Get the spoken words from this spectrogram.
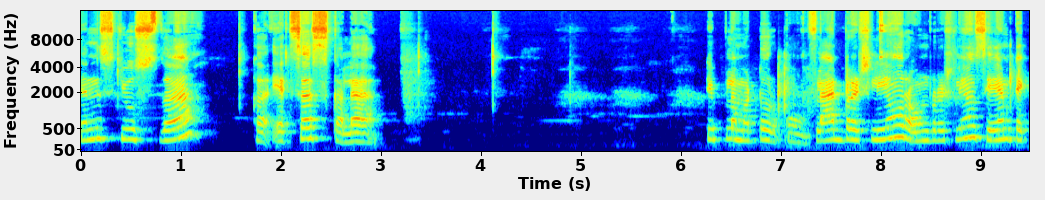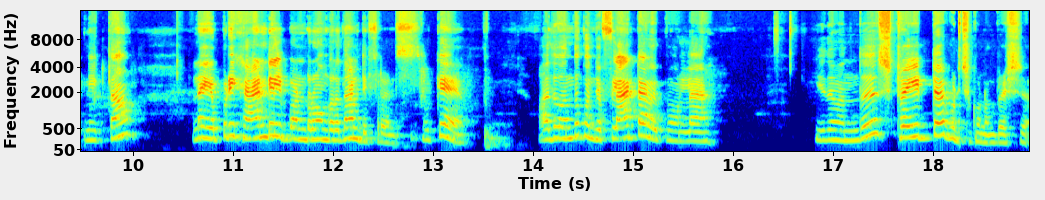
then use the excess colour டிப்பில் மட்டும் இருக்கும். ஃப்ளாட் ப்ரஷ்லேயும் ரவுண்ட் ப்ரஷ்லேயும் சேம் டெக்னிக் தான். ஆனால் எப்படி ஹேண்டில் பண்ணுறோங்கிறது தான் டிஃப்ரென்ஸ் ஓகே அது வந்து கொஞ்சம் ஃப்ளாட்டாக வைப்போம்ல. இதை வந்து ஸ்ட்ரைட்டாக பிடிச்சிக்கணும் ப்ரெஷ்ஷை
